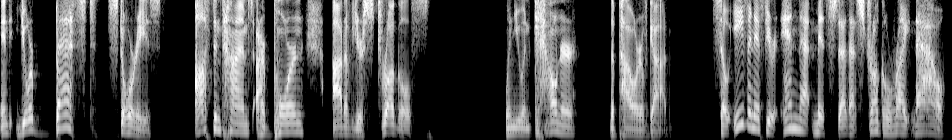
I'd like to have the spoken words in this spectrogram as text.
And your best stories oftentimes are born out of your struggles when you encounter the power of God. So even if you're in that midst of that struggle right now,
